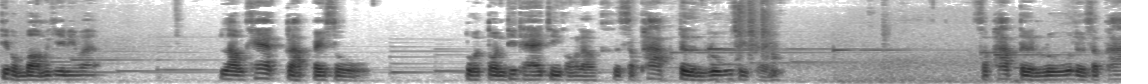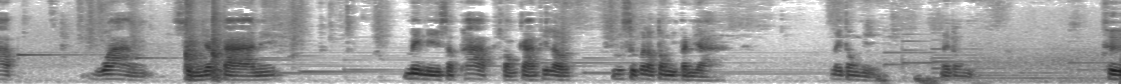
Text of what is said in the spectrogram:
ที่ผมบอกเมื่อกี้นี้ว่า เราแค่กลับไปสู่ ตัวตนที่แท้จริงของเราคือสภาพตื่นรู้เฉยๆสภาพตื่นรู้หรือสภาพว่างสุญญตานี้ ไม่มีสภาพของการที่เรารู้สึกว่าเราต้องมีปัญญา ไม่ต้องมี ไม่ต้องมี คือ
